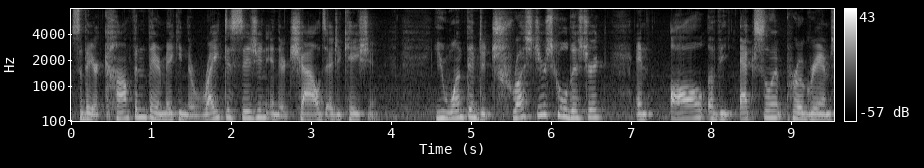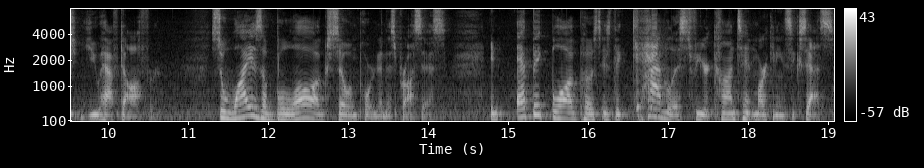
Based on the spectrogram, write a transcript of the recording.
so they are confident they are making the right decision in their child's education. You want them to trust your school district and all of the excellent programs you have to offer. So, why is a blog so important in this process? An epic blog post is the catalyst for your content marketing success.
